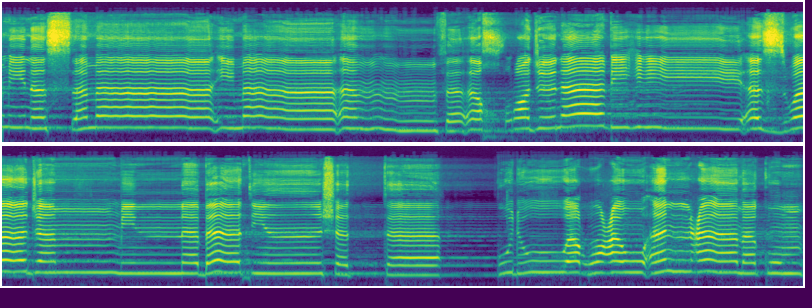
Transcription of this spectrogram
من السماء ماء فأخرجنا به أزواجا من نبات شتى. كلوا وارعوا أنعامكم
